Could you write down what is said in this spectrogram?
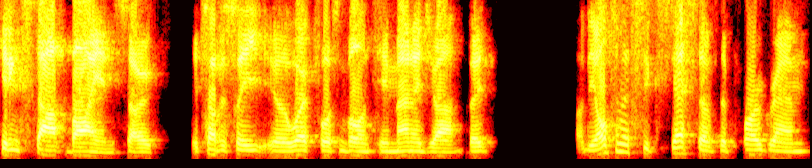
getting staff buy in. So it's obviously the workforce and volunteer manager, but the ultimate success of the program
